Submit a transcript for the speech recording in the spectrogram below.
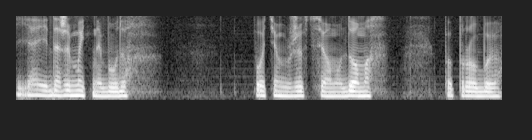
Я її навіть мить не буду. Потім вже в цьому вдома попробую.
